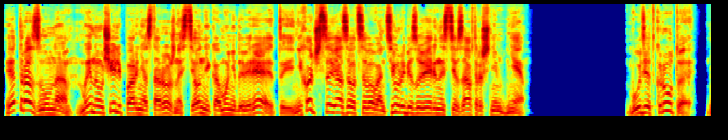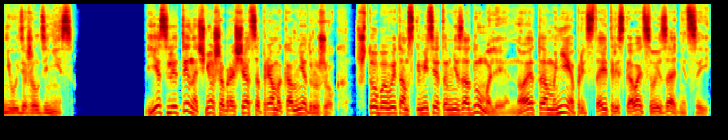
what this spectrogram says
«Это разумно. Мы научили парня осторожности, он никому не доверяет и не хочет связываться в авантюры без уверенности в завтрашнем дне». «Будет круто», – не выдержал Денис. «Если ты начнешь обращаться прямо ко мне, дружок, что бы вы там с комитетом не задумали, но это мне предстоит рисковать своей задницей,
